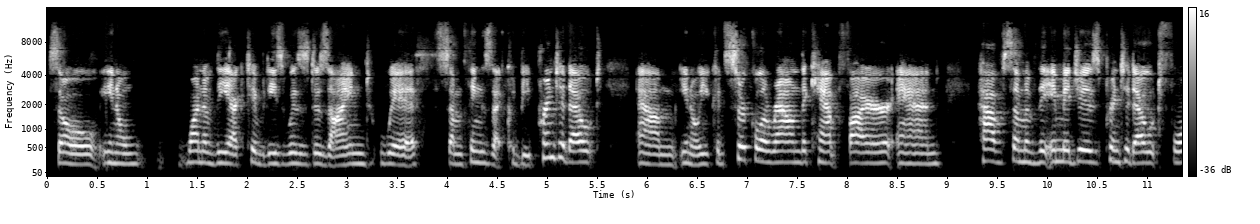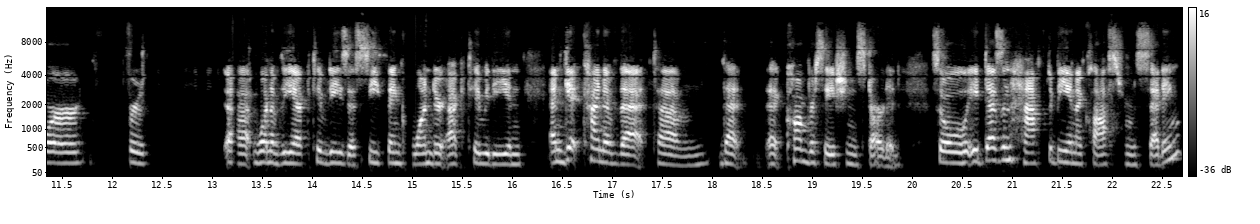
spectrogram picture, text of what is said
so you know one of the activities was designed with some things that could be printed out um, you know, you could circle around the campfire and have some of the images printed out for for uh, one of the activities, a see, think, wonder activity, and and get kind of that um, that that conversation started. So it doesn't have to be in a classroom setting.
